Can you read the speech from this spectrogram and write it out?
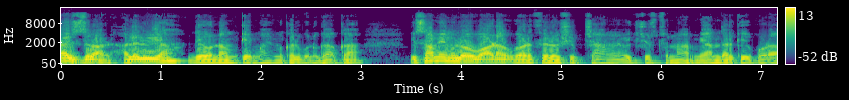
ప్రైజ్ లాడ్ హలలుయా దేవునామకి నామకే మహిమ కలుగును గాక. ఈ సమయంలో word of God fellowship channel వీక్షిస్తున్న మీ అందరికీ కూడా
